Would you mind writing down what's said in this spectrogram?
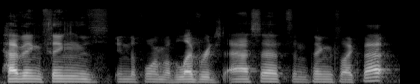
having things in the form of leveraged assets and things like that,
